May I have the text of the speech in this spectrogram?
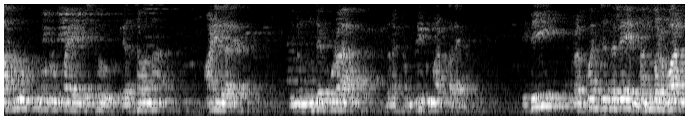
ಆರುನೂರು ಕೋಟಿ ರೂಪಾಯಿಯಷ್ಟು ಕೆಲಸವನ್ನು ಮಾಡಿದ್ದಾರೆ. ಇನ್ನು ಮುಂದೆ ಕೂಡ ಅದನ್ನು ಕಂಪ್ಲೀಟ್ ಮಾಡ್ತಾರೆ. ಇಡೀ ಪ್ರಪಂಚದಲ್ಲೇ ನಂಬರ್ ಒನ್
